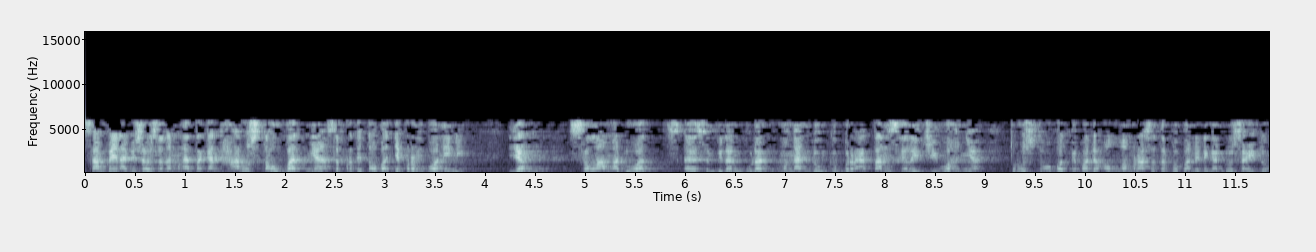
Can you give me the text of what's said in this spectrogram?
Sampai Nabi SAW mengatakan harus taubatnya seperti taubatnya perempuan ini yang selama dua, eh, sembilan bulan mengandung keberatan sekali jiwanya, terus tobat kepada Allah merasa terbebani dengan dosa itu.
